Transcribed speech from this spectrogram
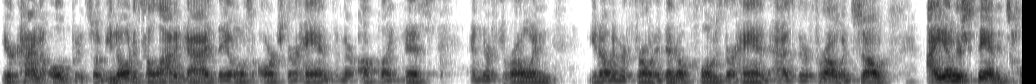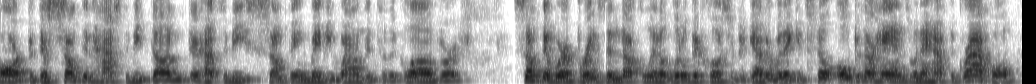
you're kind of open. So if you notice, a lot of guys, they almost arch their hands and they're up like this and they're throwing, you know, and they're throwing it. Then they'll close their hand as they're throwing. So I understand it's hard, but there's something has to be done. There has to be something maybe wound into the glove or something where it brings the knuckle in a little bit closer together where they can still open their hands when they have to grapple.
